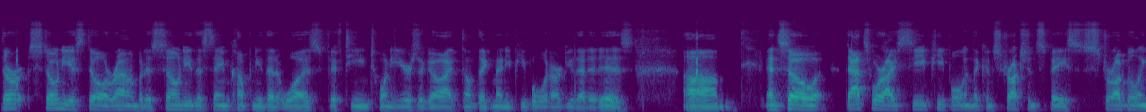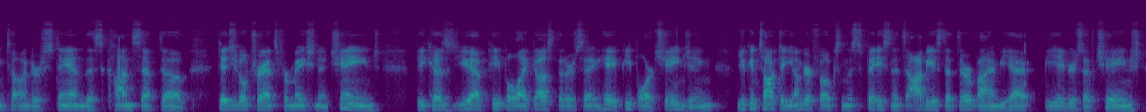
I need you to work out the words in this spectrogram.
their Sony is still around, but is Sony the same company that it was 15, 20 years ago? I don't think many people would argue that it is. Um, and so that's where I see people in the construction space struggling to understand this concept of digital transformation and change because you have people like us that are saying, hey, people are changing. You can talk to younger folks in the space, and it's obvious that their buying beha- behaviors have changed.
